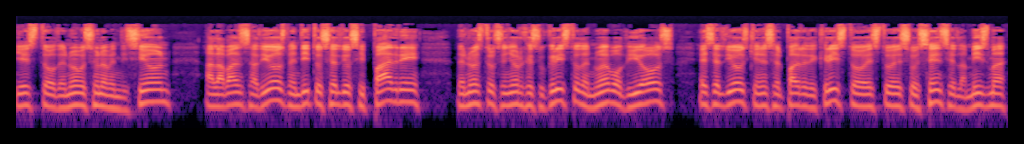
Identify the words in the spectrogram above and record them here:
y esto de nuevo es una bendición. Alabanza a Dios, bendito sea el Dios y Padre de nuestro Señor Jesucristo. De nuevo, Dios es el Dios quien es el Padre de Cristo. Esto es su esencia, es la misma.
